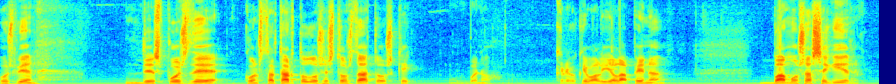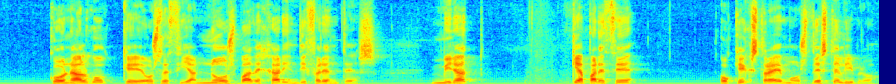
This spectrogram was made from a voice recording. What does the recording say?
Pues bien, después de constatar todos estos datos que, bueno, creo que valía la pena, vamos a seguir con algo que os decía, no os va a dejar indiferentes. Mirad qué aparece o qué extraemos de este libro,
